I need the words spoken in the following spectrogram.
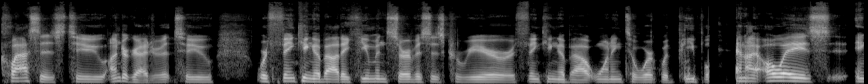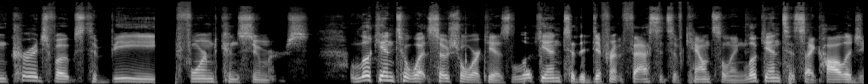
classes to undergraduates who were thinking about a human services career or thinking about wanting to work with people. And I always encourage folks to be informed consumers. Look into what social work is. Look into the different facets of counseling. Look into psychology.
